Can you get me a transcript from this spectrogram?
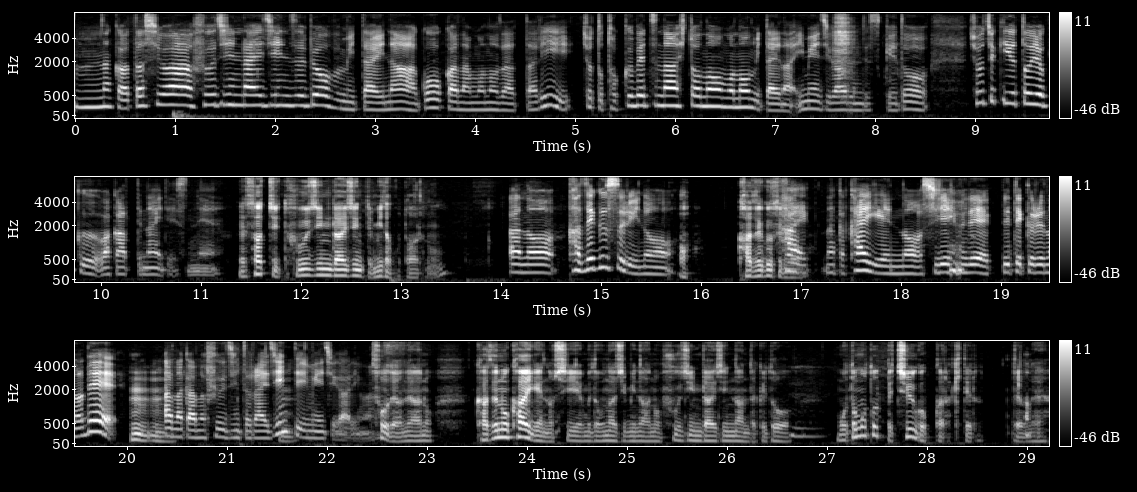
なんか私は風神雷神図屏風みたいな豪華なものだったりちょっと特別な人のものみたいなイメージがあるんですけど正直言うとよく分かってないですね。えサッチって風神雷神って見たことあるの？あの風邪薬の風邪薬はいなんか海源の CM で出てくるので、うんうん、あなんかあの風神と雷神っていうイメージがあります、うん、そうだよね。あの風の海源の CM でおなじみのあの風神雷神なんだけどもともとって中国から来てるだよね。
